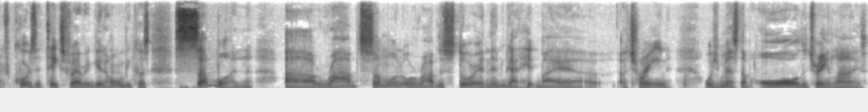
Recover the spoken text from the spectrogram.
Of course, it takes forever to get home because someone uh, robbed someone or robbed a store and then got hit by a, a train, which messed up all the train lines.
